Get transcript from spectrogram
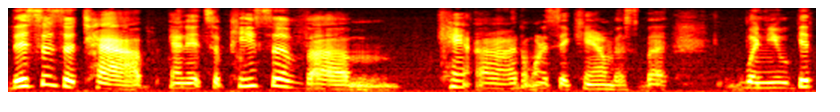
this is a tab, and it's a piece of, um, can, uh, I don't want to say canvas, but when you get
